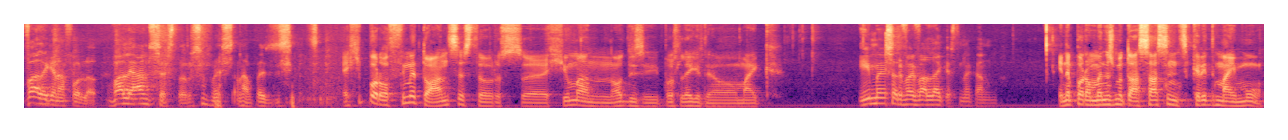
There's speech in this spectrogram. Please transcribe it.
Βάλε και ένα Fallout. Βάλε Ancestors μέσα να παίζεις. Έχει πορωθεί με το Ancestors ε, Human Odyssey, πώς λέγεται ο Mike; Είμαι survival τι να κάνουμε. Είναι πορωμένος με το Assassin's Creed Μαϊμού.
